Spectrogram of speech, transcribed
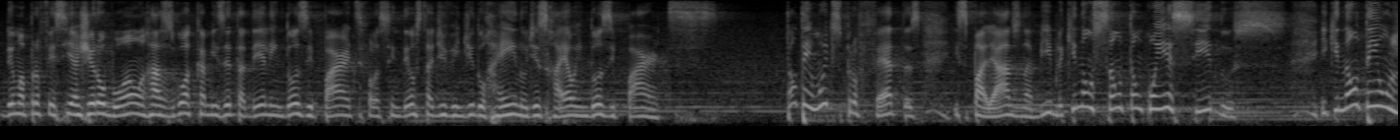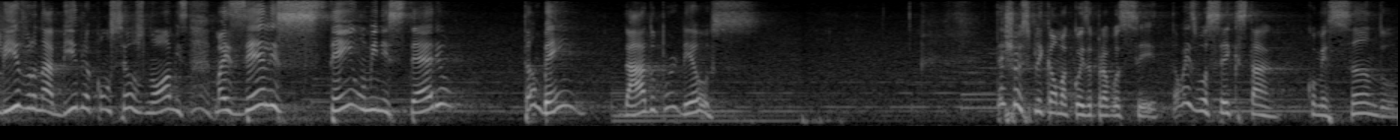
deu uma profecia a Jeroboão, rasgou a camiseta dele em 12 partes, falou assim: Deus está dividindo o reino de Israel em 12 partes. Então, tem muitos profetas espalhados na Bíblia que não são tão conhecidos e que não tem um livro na Bíblia com seus nomes, mas eles têm um ministério também dado por Deus. Deixa eu explicar uma coisa para você. Talvez você que está começando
